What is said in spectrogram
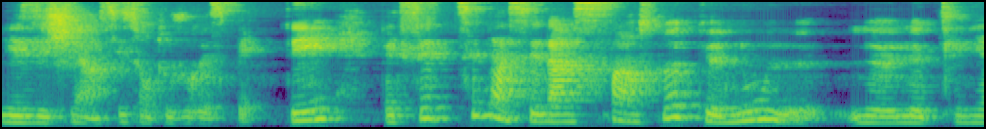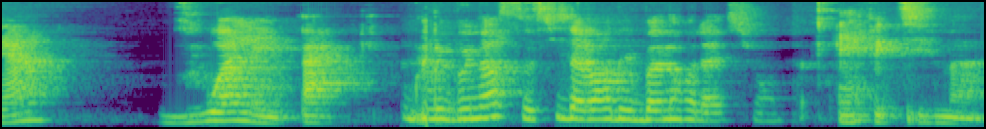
Les échéanciers sont toujours respectés. Fait que c'est, dans, dans ce sens-là que nous, le, le client, voit l'impact. Le bonheur, c'est aussi d'avoir des bonnes relations. Effectivement.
